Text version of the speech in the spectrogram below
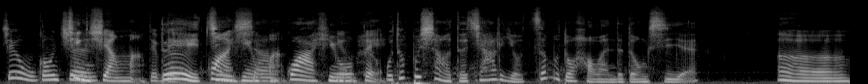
这个蜈蚣进香嘛，对不对？对挂香嘛，挂香。对，我都不晓得家里有这么多好玩的东西耶。呃，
